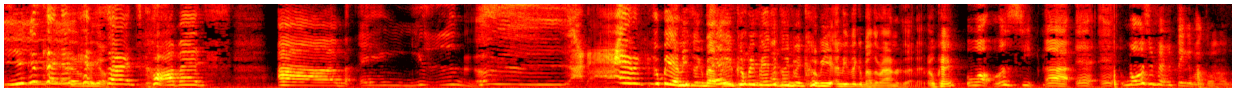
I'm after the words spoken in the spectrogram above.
you can send in concerns, comments. Um, you, it could be anything about it. Could be basically, it could be anything about the rounders in it. Okay. what was uh, uh, uh, what was your favorite thing about the round?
